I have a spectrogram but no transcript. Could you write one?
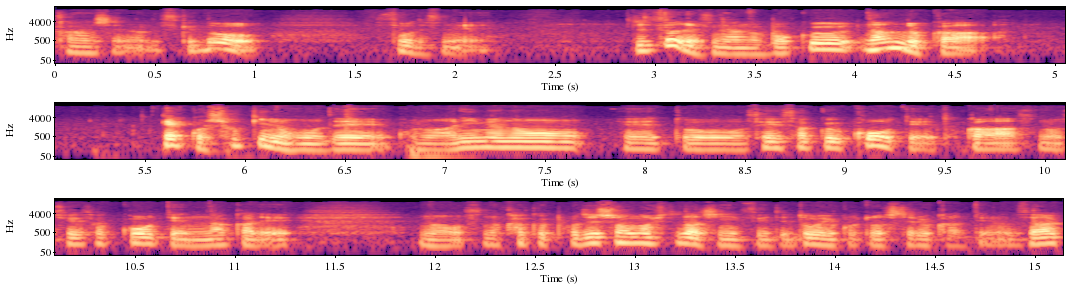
関してなんですけど、そうですね。実はですね、あの、僕、何度か結構初期の方で、このアニメの、えっ、ー、と、制作工程とか、その制作工程の中での、その各ポジションの人たちについてどういうことをしてるかっていうのをざっ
